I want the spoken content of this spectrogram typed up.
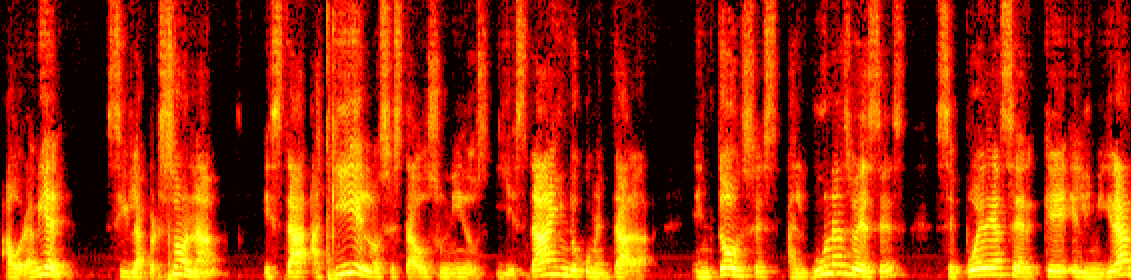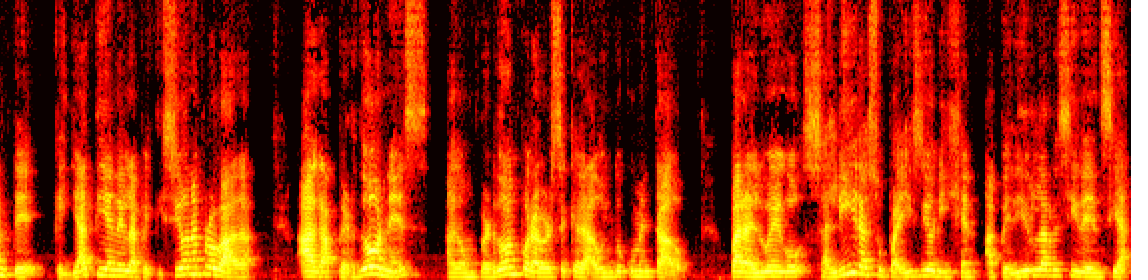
Ahora bien, si la persona está aquí en los Estados Unidos y está indocumentada, entonces algunas veces se puede hacer que el inmigrante que ya tiene la petición aprobada haga perdones, haga un perdón por haberse quedado indocumentado para luego salir a su país de origen a pedir la residencia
